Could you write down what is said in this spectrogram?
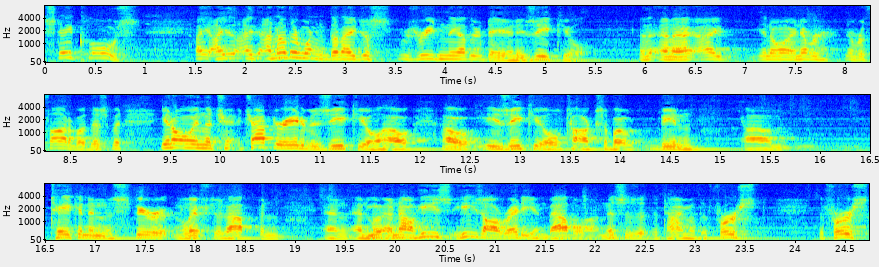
stay close. I, I, I, another one that I just was reading the other day in Ezekiel. And, and I, I, you know, I never, never thought about this, but you know, in the ch- chapter 8 of Ezekiel, how, how Ezekiel talks about being um, taken in the spirit and lifted up, and, and, and, and now he's, he's already in Babylon. This is at the time of the first, the first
